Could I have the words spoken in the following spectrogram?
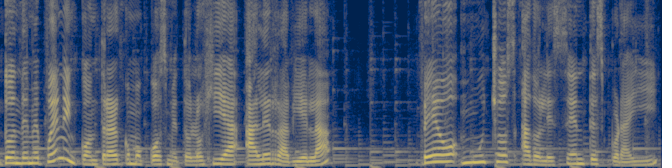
donde me pueden encontrar como cosmetología Ale Rabiela, Veo muchos adolescentes por ahí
